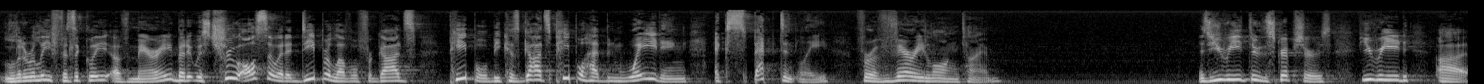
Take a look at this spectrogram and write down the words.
literally, physically of Mary, but it was true also at a deeper level for God's people because God's people had been waiting expectantly for a very long time. As you read through the scriptures, if you read uh,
